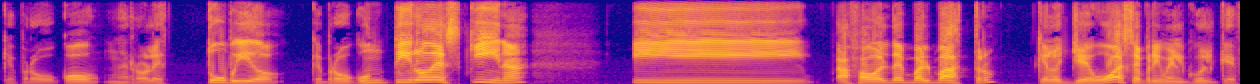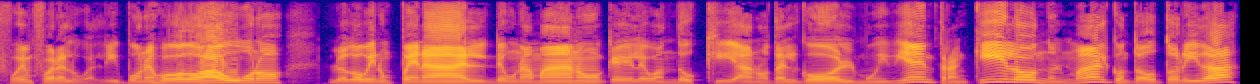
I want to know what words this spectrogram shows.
que provocó un error estúpido que provocó un tiro de esquina y a favor del Barbastro que los llevó a ese primer gol que fue en fuera de lugar y pone el juego 2 a 1 luego viene un penal de una mano que Lewandowski anota el gol muy bien tranquilo normal con toda autoridad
